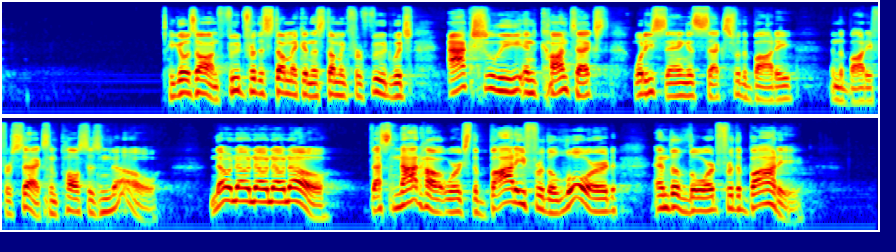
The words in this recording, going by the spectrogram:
He goes on, food for the stomach and the stomach for food, which actually, in context, what he's saying is sex for the body and the body for sex. And Paul says, no, no, no, no, no, no. That's not how it works. The body for the Lord and the Lord for the body.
